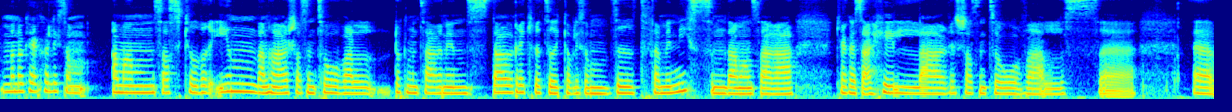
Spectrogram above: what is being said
men då kanske liksom, här skriver in den här Kerstin Thorvall dokumentären i en större kritik av liksom vit feminism där man så här, kanske så här hyllar Kerstin Thorvalls eh, eh,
